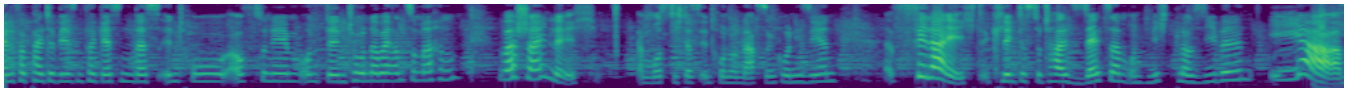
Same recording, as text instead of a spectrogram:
kleine verpeilte Wesen vergessen, das Intro aufzunehmen und den Ton dabei anzumachen? Wahrscheinlich. Musste ich das Intro nun nachsynchronisieren? Vielleicht klingt es total seltsam und nicht plausibel. Ja,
